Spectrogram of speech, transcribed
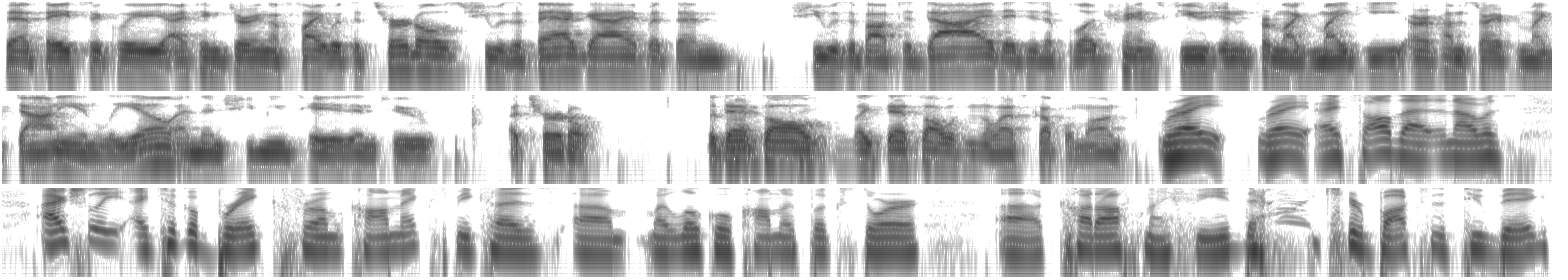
that basically, I think during a fight with the turtles, she was a bad guy, but then she was about to die. They did a blood transfusion from like Mikey, or I'm sorry, from like Donnie and Leo, and then she mutated into a turtle. But that's, That's all, crazy. like that's all within the last couple months. Right, right. I saw that, and I was actually I took a break from comics because um, my local comic book store uh, cut off my feed. They're like your box is too big,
